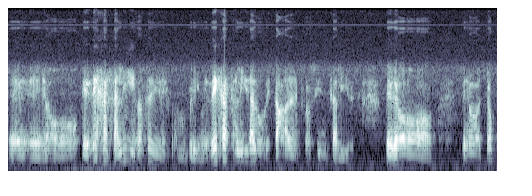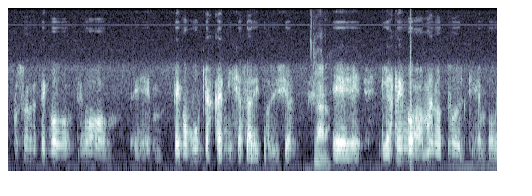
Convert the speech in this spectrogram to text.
eh, o que deja salir, no sé si descomprime, deja salir algo que estaba dentro sin salir. Pero, pero yo por suerte tengo, tengo, eh, tengo muchas canillas a disposición. Claro. Eh, y las tengo a mano todo el tiempo,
